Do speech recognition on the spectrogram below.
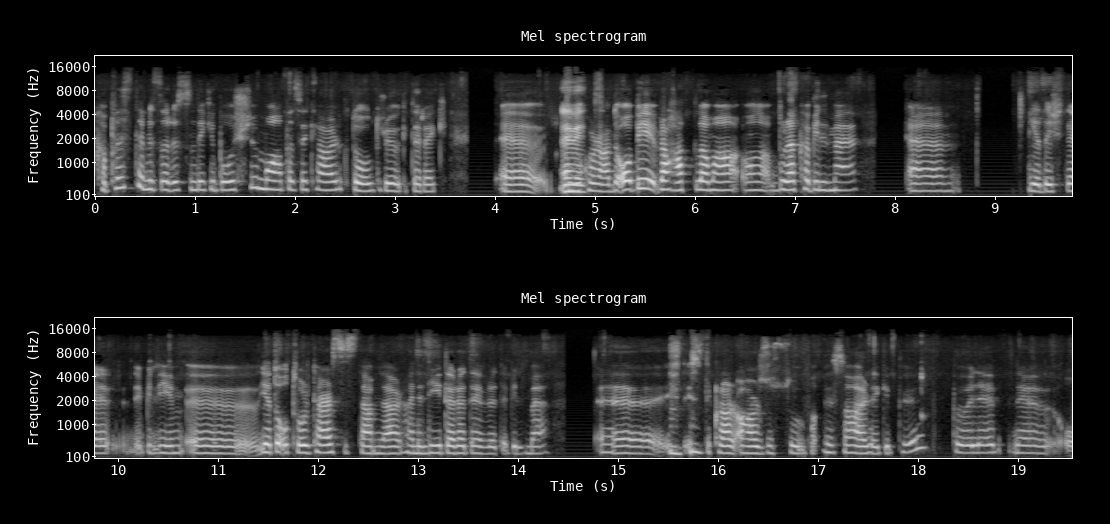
kapasitemiz arasındaki boşluğu muhafazakarlık dolduruyor giderek. E, büyük Evet. oranda. O bir rahatlama, ona bırakabilme e, ya da işte ne bileyim e, ya da otoriter sistemler hani lidere devredebilme e, işte istikrar arzusu vesaire gibi böyle e, o,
